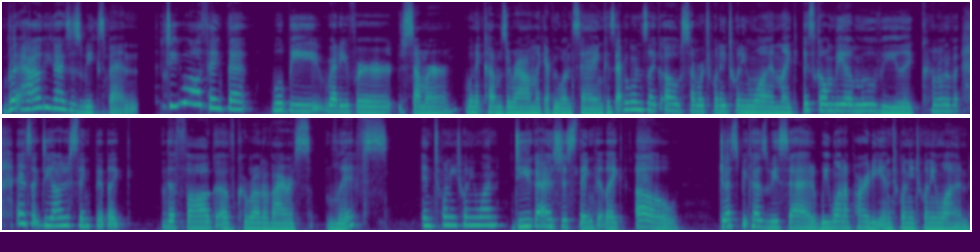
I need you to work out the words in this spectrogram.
But how have you guys' weeks been? Do you all think that we'll be ready for summer when it comes around like everyone's saying because everyone's like oh summer 2021 like it's gonna be a movie like coronavirus and it's like do y'all just think that like the fog of coronavirus lifts in 2021 do you guys just think that like oh just because we said we want to party in 2021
